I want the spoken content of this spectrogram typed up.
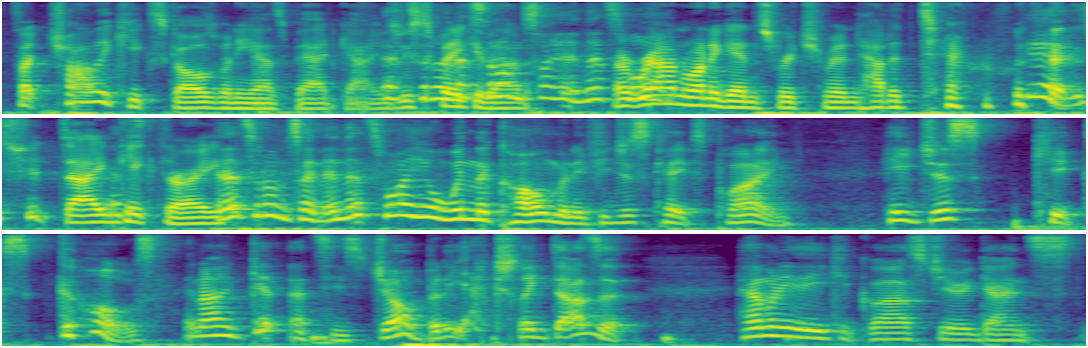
It's like Charlie kicks goals when he has bad games. That's we what- speak that's what about I'm saying, that's a why- round one against Richmond had a terrible Yeah, shit day and That's- kick three. That's what I'm saying, and that's why he'll win the Coleman if he just keeps playing. He just kicks goals, and I get that's his job, but he actually does it. How many did he kick last year against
